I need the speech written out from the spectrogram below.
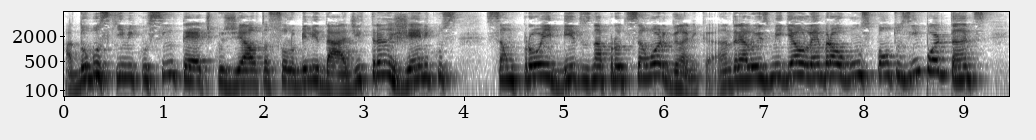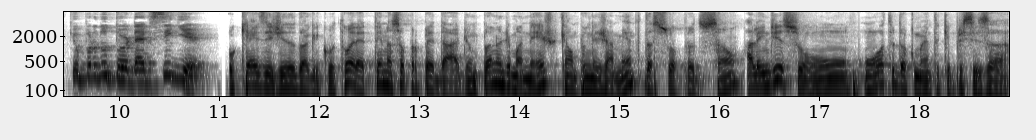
Adubos químicos sintéticos de alta solubilidade e transgênicos são proibidos na produção orgânica. André Luiz Miguel lembra alguns pontos importantes que o produtor deve seguir. O que é exigido do agricultor é ter na sua propriedade um plano de manejo, que é um planejamento da sua produção. Além disso, um, um outro documento que precisa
